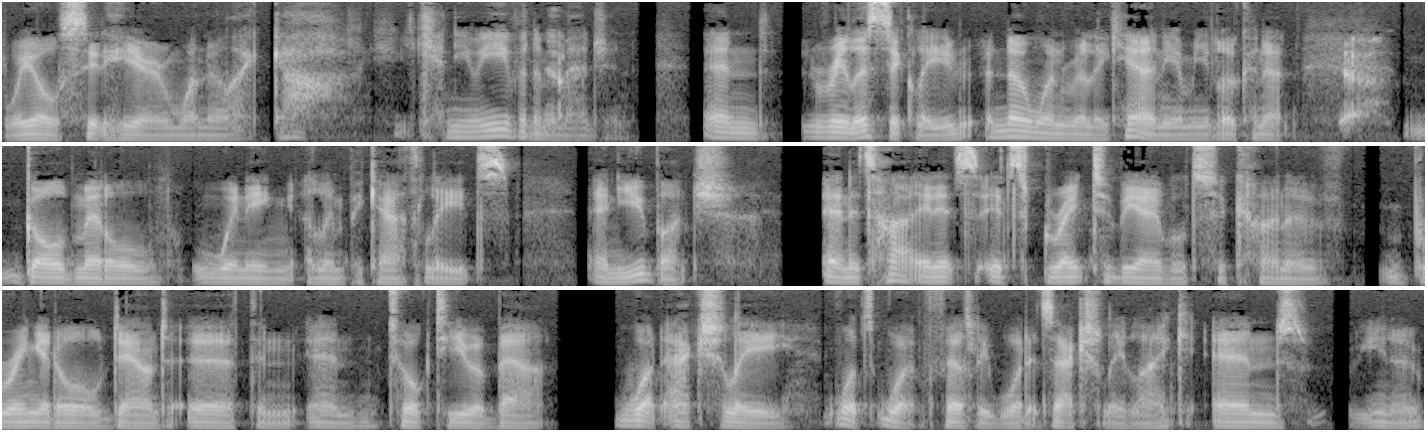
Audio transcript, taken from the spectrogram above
we all sit here and wonder, like, God, can you even imagine? And realistically, no one really can. I mean, you're looking at yeah. gold medal winning Olympic athletes and you bunch and it's hard, and it's it's great to be able to kind of bring it all down to earth and, and talk to you about what actually what's what firstly what it's actually like. And you know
